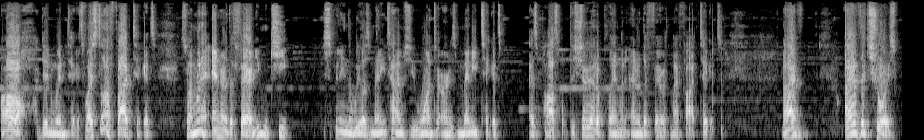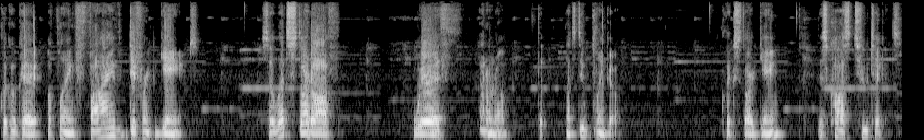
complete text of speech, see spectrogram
Oh, I didn't win tickets. Well, I still have five tickets, so I'm going to enter the fair. And you can keep spinning the wheel as many times as you want to earn as many tickets as possible. To show you how to play, I'm going to enter the fair with my five tickets. Now, I've, I have the choice, click OK, of playing five different games. So let's start off with, I don't know, Let's do Plinko. Click Start Game. This costs two tickets.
